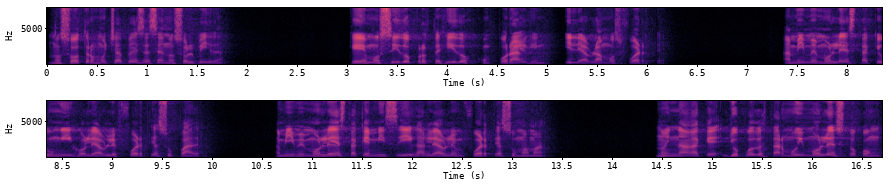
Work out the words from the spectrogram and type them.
Nosotros muchas veces se nos olvida que hemos sido protegidos por alguien y le hablamos fuerte. A mí me molesta que un hijo le hable fuerte a su padre. A mí me molesta que mis hijas le hablen fuerte a su mamá. No hay nada que... Yo puedo estar muy molesto con,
